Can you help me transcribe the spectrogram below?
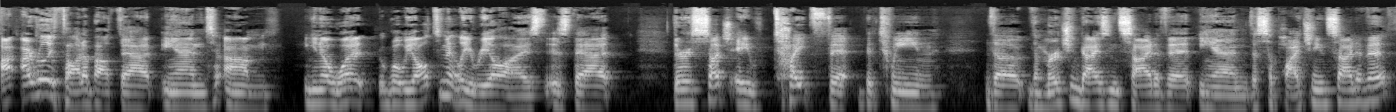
i, I really thought about that and um, you know what what we ultimately realized is that there is such a tight fit between the the merchandising side of it and the supply chain side of it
